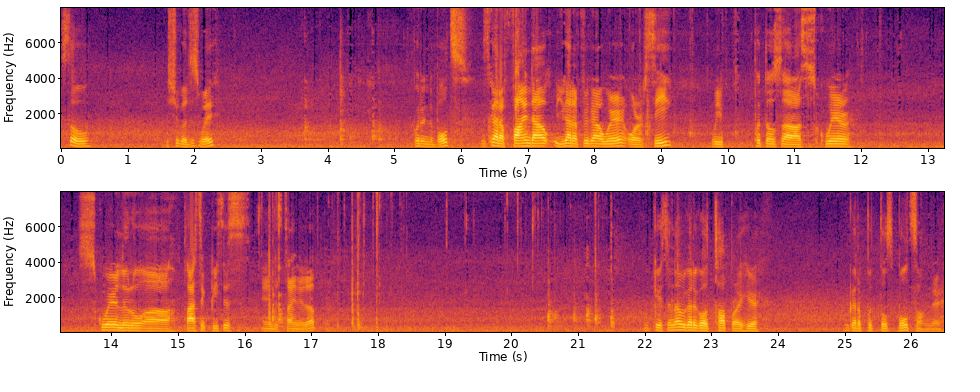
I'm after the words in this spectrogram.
So, it should go this way. Put in the bolts. Just gotta find out, you gotta figure out where, or see, where you put those uh, square, square little uh, plastic pieces and just tighten it up. Okay, so now we gotta go top right here. We gotta put those bolts on there.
